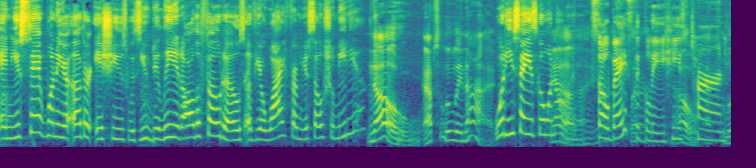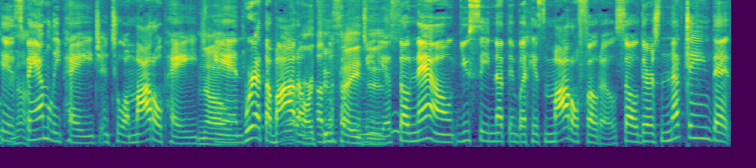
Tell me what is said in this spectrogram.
And you said one of your other issues was you've deleted all the photos of your wife from your social media? No, absolutely not. What do you say is going Yeah, on? So yeah, basically, he's no, turned his not. family page into a model page, No. and we're at the bottom are of two the social pages. media. So now you see nothing but his model photos. So there's nothing that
